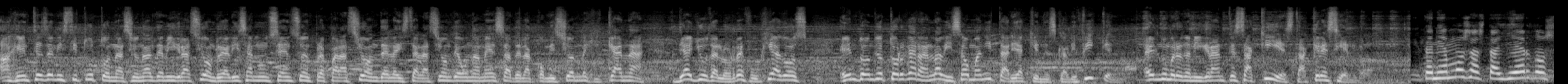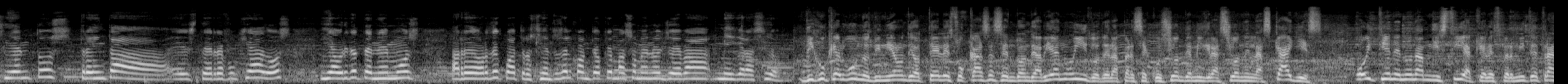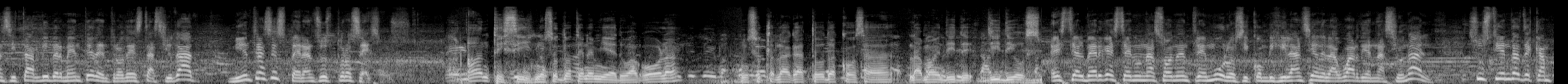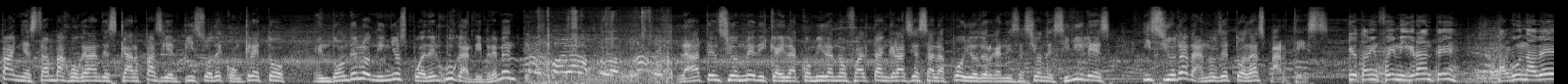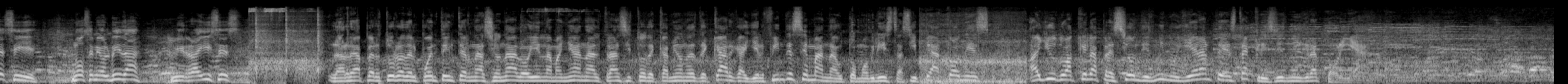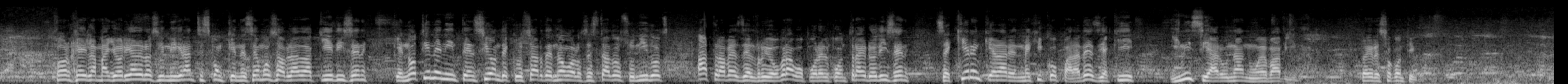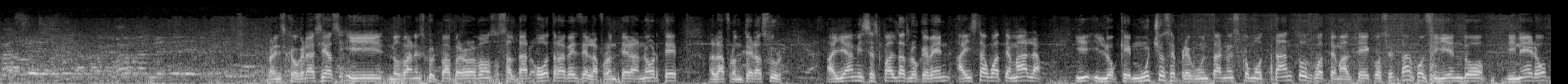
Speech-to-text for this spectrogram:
Agentes del Instituto Nacional de Migración realizan un censo en preparación de la instalación de una mesa de la Comisión Mexicana de Ayuda a los Refugiados, en donde otorgarán la visa humanitaria a quienes califiquen. El número de migrantes aquí está creciendo. Teníamos hasta ayer 230 este, refugiados y ahorita tenemos alrededor de 400 el conteo que más o menos lleva migración. Dijo que algunos vinieron de hoteles o casas en donde habían huido de la persecución de migración en las calles. Hoy tienen una amnistía que les permite transitar libremente dentro de esta ciudad mientras esperan sus procesos. Antes sí, nosotros tenemos miedo. Ahora nosotros haga toda cosa la mano de, Dios. Este albergue está en una zona entre muros y con vigilancia de la Guardia Nacional. Sus tiendas de campaña están bajo grandes carpas y en piso de concreto, en donde los niños pueden jugar libremente. La atención médica y la comida no faltan gracias al apoyo de organizaciones civiles y ciudadanos de todas partes. Yo también fui inmigrante alguna vez y no se me olvida mis raíces. La reapertura del puente internacional hoy en la mañana al tránsito de camiones de carga y el fin de semana automovilistas y peatones ayudó a que la presión disminuyera ante esta crisis migratoria. Jorge, y la mayoría de los inmigrantes con quienes hemos hablado aquí dicen que no tienen intención de cruzar de nuevo a los Estados Unidos a través del río Bravo. Por el contrario, dicen, se quieren quedar en México para desde aquí iniciar una nueva vida. Regreso contigo. Francisco, gracias y nos van a disculpar, pero ahora vamos a saltar otra vez de la frontera norte a la frontera sur. Allá a mis espaldas lo que ven, ahí está Guatemala. Y, lo que muchos se preguntan es cómo tantos guatemaltecos están consiguiendo dinero.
